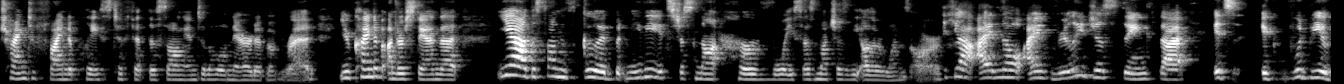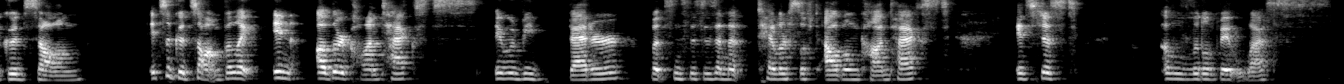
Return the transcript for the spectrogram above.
trying to find a place to fit the song into the whole narrative of Red, you kind of understand that, yeah, the song is good, but maybe it's just not her voice as much as the other ones are. Yeah, I know. I really just think that it's it would be a good song. It's a good song, but like in other contexts, it would be better. But since this is in a Taylor Swift album context, it's just a little bit less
